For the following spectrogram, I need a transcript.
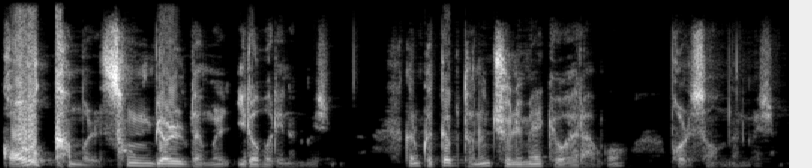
거룩함을, 성별됨을 잃어버리는 것입니다. 그럼 그때부터는 주님의 교회라고 볼 수 없는 것입니다.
